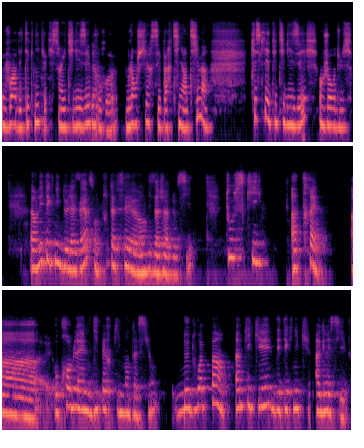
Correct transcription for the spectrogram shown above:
ou voir des techniques qui sont utilisées pour euh, blanchir ces parties intimes. Qu'est-ce qui est utilisé aujourd'hui? Alors, les techniques de laser sont tout à fait euh, envisageables aussi. Tout ce qui a trait au problème d'hyperpigmentation ne doit pas impliquer des techniques agressives.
